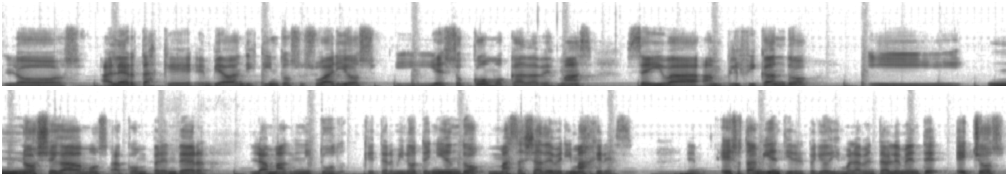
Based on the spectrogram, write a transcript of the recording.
los alertas que enviaban distintos usuarios y eso cómo cada vez más se iba amplificando y no llegábamos a comprender la magnitud que terminó teniendo más allá de ver imágenes. Eh, Eso también tiene el periodismo, lamentablemente, hechos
